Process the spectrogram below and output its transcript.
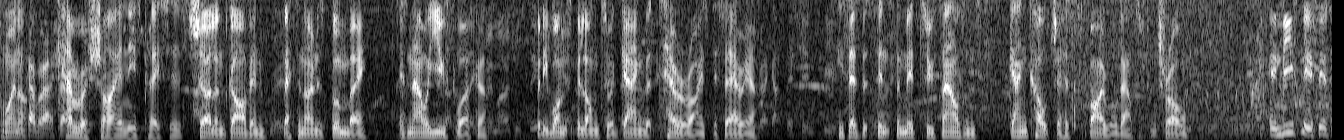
Why not? Camera shy in these places. Sherland Garvin, better known as Bumbe, is now a youth worker, but he once belonged to a gang that terrorised this area. He says that since the mid 2000s, gang culture has spiralled out of control. In these places,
